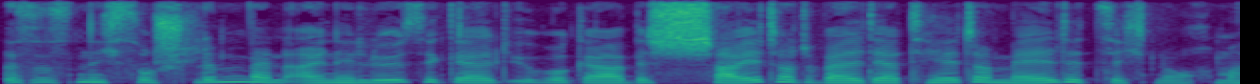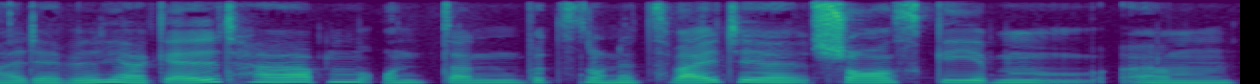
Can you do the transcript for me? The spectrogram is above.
es ist nicht so schlimm, wenn eine Lösegeldübergabe scheitert, weil der Täter meldet sich nochmal. Der will ja Geld haben und dann wird es noch eine zweite Chance geben. Ähm,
